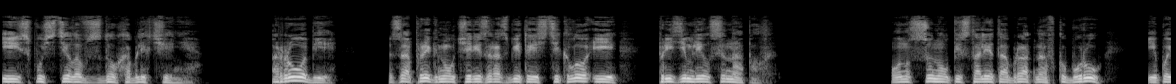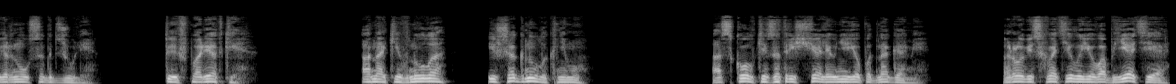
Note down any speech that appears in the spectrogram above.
и испустила вздох облегчения. Робби запрыгнул через разбитое стекло и приземлился на пол. Он сунул пистолет обратно в кобуру и повернулся к Джули. «Ты в порядке?» Она кивнула и шагнула к нему. Осколки затрещали у нее под ногами. Робби схватил ее в объятия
